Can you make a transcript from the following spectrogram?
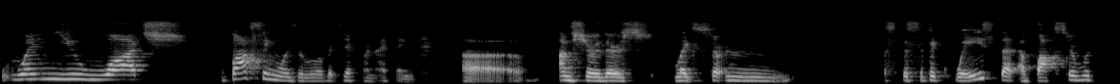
when you watch boxing was a little bit different i think uh, i'm sure there's like certain specific ways that a boxer would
